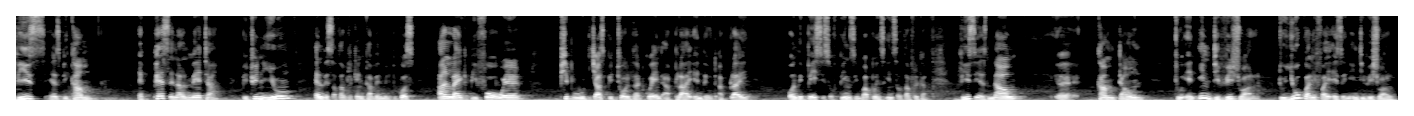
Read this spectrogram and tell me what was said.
this has become a personal matter between you and the South African government because unlike before where people would just be told that go and apply and they would apply on the basis of being Zimbabweans in South Africa this has now uh, come down to an individual. Do you qualify as an individual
